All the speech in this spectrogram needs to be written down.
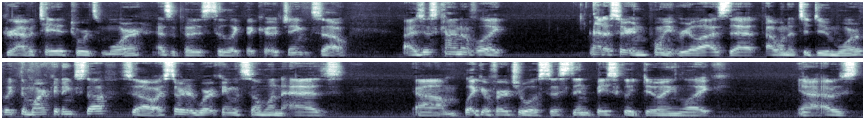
gravitated towards more as opposed to like the coaching. So I just kind of like at a certain point realized that I wanted to do more of like the marketing stuff. So I started working with someone as um, like a virtual assistant, basically doing like, you know, I was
